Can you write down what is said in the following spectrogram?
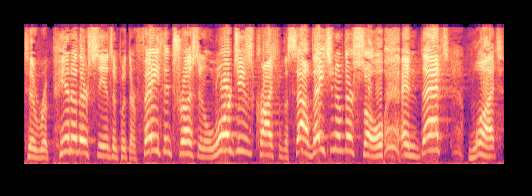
to repent of their sins and put their faith and trust in the Lord Jesus Christ for the salvation of their soul, and that's what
